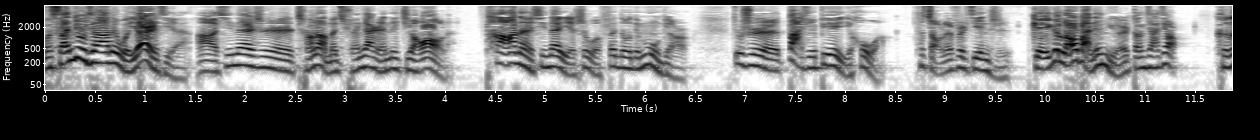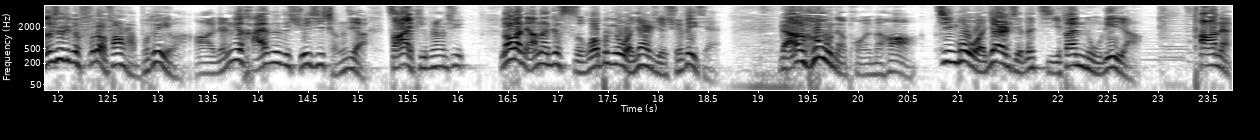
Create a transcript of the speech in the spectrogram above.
我三舅家的我燕儿姐啊，现在是成了我们全家人的骄傲了。她呢，现在也是我奋斗的目标，就是大学毕业以后啊，她找了一份兼职，给一个老板的女儿当家教。可能是这个辅导方法不对吧？啊，人家孩子的学习成绩啊，咋也提不上去。老板娘呢，就死活不给我燕儿姐学费钱。然后呢，朋友们哈，经过我燕儿姐的几番努力呀，她呢，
